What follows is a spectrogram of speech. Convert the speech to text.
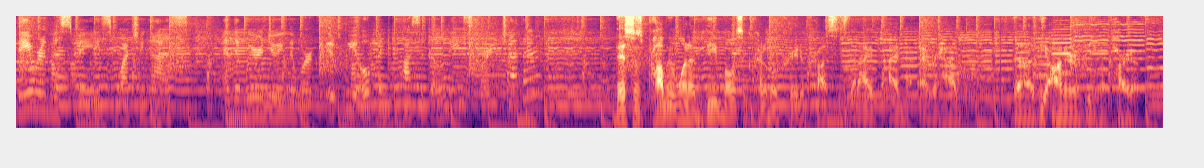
they were in the space watching us, and then we were doing the work, it, we opened possibilities for each other. This was probably one of the most incredible creative processes that I've, I've ever had the, the honor of being a part of.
